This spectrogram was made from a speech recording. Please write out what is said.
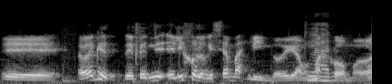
eh, la verdad que depende, elijo lo que sea más lindo, digamos, más cómodo.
